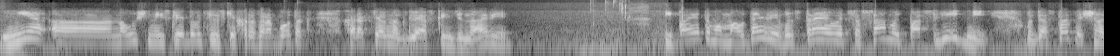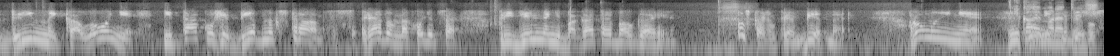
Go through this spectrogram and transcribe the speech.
ни э, научно-исследовательских разработок, характерных для Скандинавии. И поэтому Молдавия выстраивается самый последний в достаточно длинной колонии и так уже бедных стран. Рядом находится предельно небогатая Болгария. Ну, скажем прям, бедная. Румыния. Николай Ну, нет, ну, Маратович, безус-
